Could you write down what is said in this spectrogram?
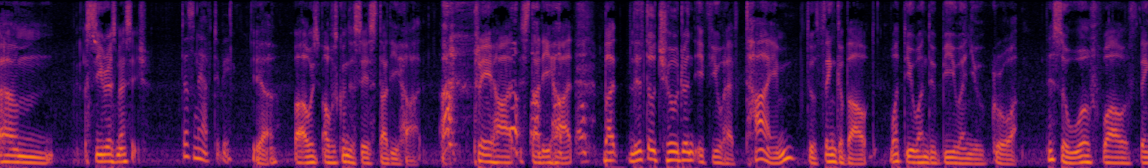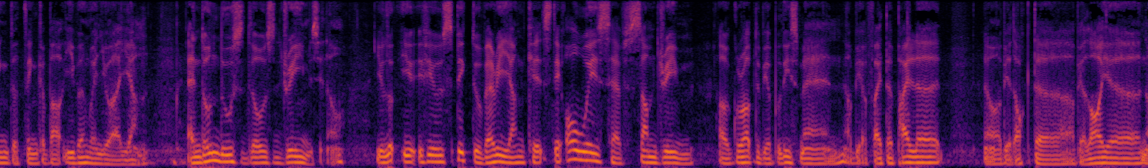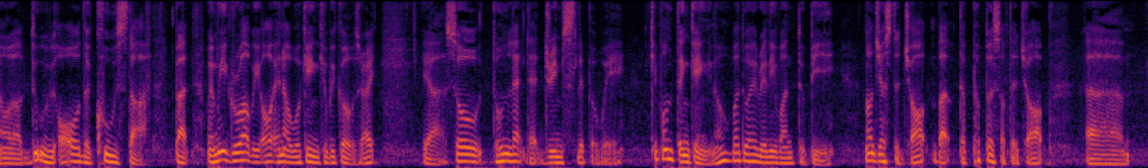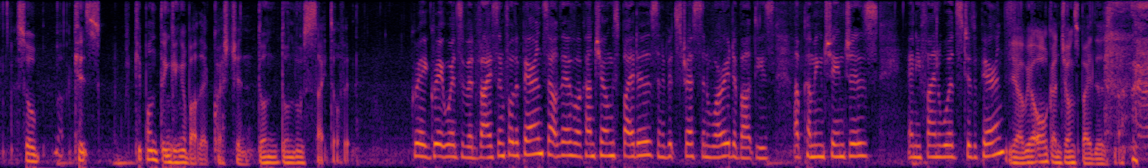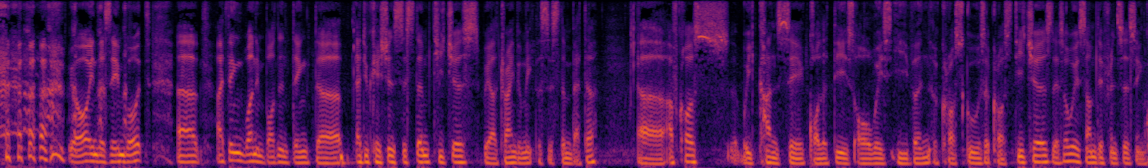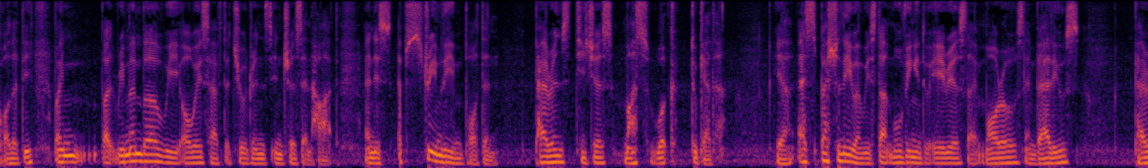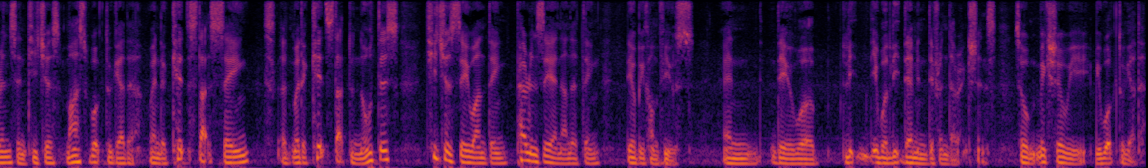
Um, a serious message. Doesn't have to be. Yeah, well, I was I was going to say study hard, play hard, study hard. But little children, if you have time to think about what do you want to be when you grow up, this is a worthwhile thing to think about even when you are young, and don't lose those dreams. You know, you look you, if you speak to very young kids, they always have some dream. I'll grow up to be a policeman. I'll be a fighter pilot you know, I'll be a doctor, I'll be a lawyer, you know, I'll do all the cool stuff. But when we grow up, we all end up working in cubicles, right? Yeah, so don't let that dream slip away. Keep on thinking, you know, what do I really want to be? Not just the job, but the purpose of the job. Um, so kids, keep on thinking about that question. Don't don't lose sight of it. Great, great words of advice. And for the parents out there who are kancheong spiders and a bit stressed and worried about these upcoming changes, any final words to the parents? Yeah, we're all kancheong spiders. we're all in the same boat. Uh, I think one important thing, the education system, teachers, we are trying to make the system better. Uh, of course, we can't say quality is always even across schools, across teachers. There's always some differences in quality. But, but remember, we always have the children's interest at heart. And it's extremely important parents, teachers must work together. Yeah, especially when we start moving into areas like morals and values, parents and teachers must work together. When the kids start saying, uh, when the kids start to notice, teachers say one thing, parents say another thing, they'll be confused, and they will it will lead them in different directions. So make sure we, we work together.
